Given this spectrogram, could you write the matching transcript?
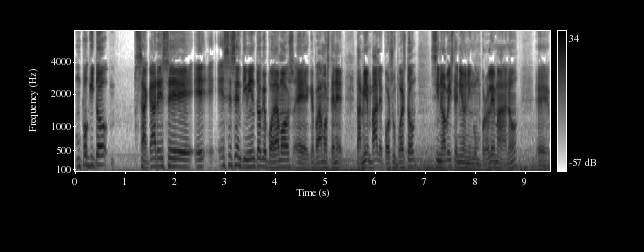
un poquito sacar ese, ese sentimiento que podamos, que podamos tener. También vale, por supuesto, si no habéis tenido ningún problema, ¿no? Eh,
